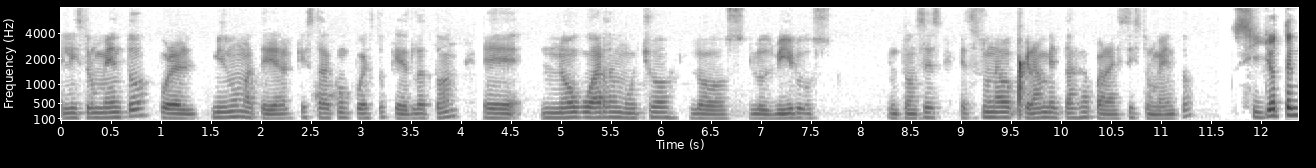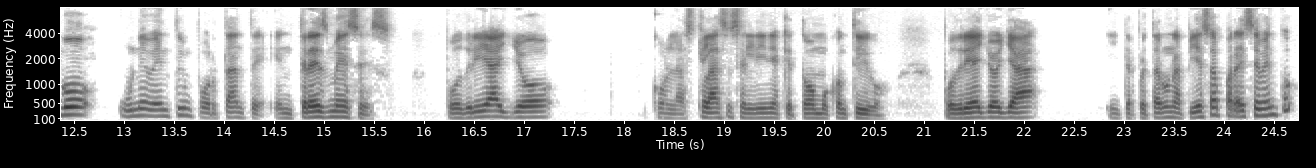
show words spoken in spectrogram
el instrumento, por el mismo material que está compuesto, que es latón, eh, no guarda mucho los, los virus. Entonces, esa es una gran ventaja para este instrumento. Si yo tengo un evento importante en tres meses, ¿podría yo con las clases en línea que tomo contigo, ¿podría yo ya interpretar una pieza para ese evento?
